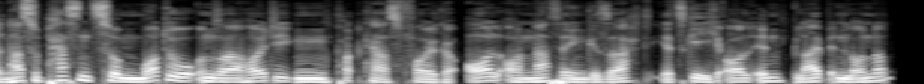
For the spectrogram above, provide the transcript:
Dann hast du passend zum Motto unserer heutigen Podcast-Folge All or Nothing gesagt, jetzt gehe ich all in, bleib in London?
